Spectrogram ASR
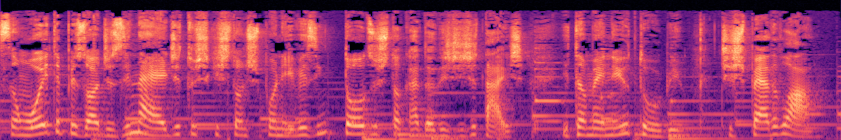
São oito episódios inéditos que estão disponíveis em todos os tocadores digitais e também no YouTube. Te espero lá.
